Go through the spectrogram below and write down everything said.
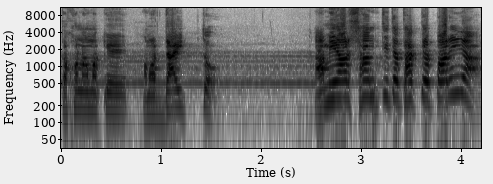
তখন আমাকে, আমার দায়িত্ব। আমি আর শান্তিতে থাকতে পারি না।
